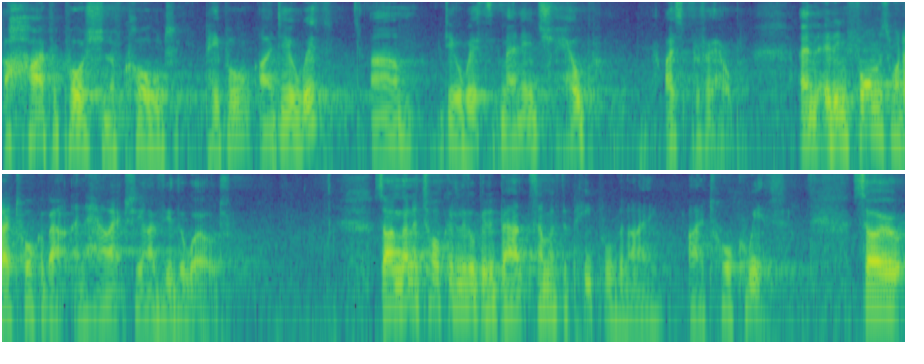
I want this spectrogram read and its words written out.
a high proportion of cold people I deal with. Um, deal with, manage, help. I prefer help. And it informs what I talk about and how actually I view the world. So I'm going to talk a little bit about some of the people that I, I talk with. So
